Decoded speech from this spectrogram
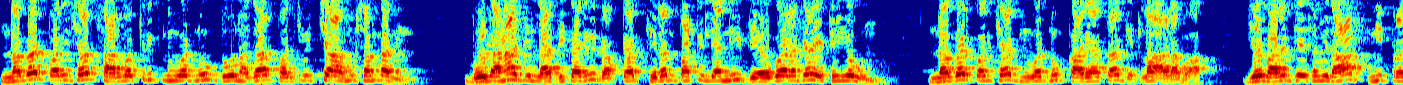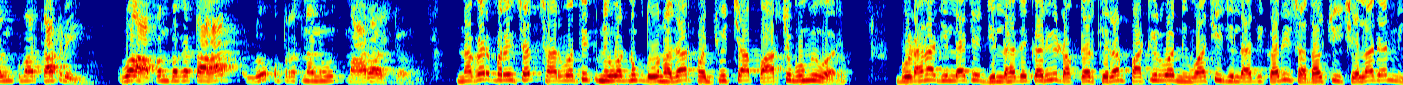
नगर परिषद सार्वत्रिक निवडणूक दोन हजार पंचवीसच्या अनुषंगाने बुलढाणा जिल्हाधिकारी डॉक्टर किरण पाटील यांनी देवगराजा येथे येऊन नगर परिषद निवडणूक कार्याचा घेतला आढावा. जय भारत जय संविधान. मी प्रवीण कुमार काकडे व आपण बघत आहात लोकप्रश्न न्यूज महाराष्ट्र. नगर परिषद सार्वत्रिक निवडणूक दोन हजार पंचवीसच्या पार्श्वभूमीवर बुलढाणा जिल्ह्याचे जिल्हाधिकारी डॉक्टर किरण पाटील व निवासी जिल्हाधिकारी सदाशिव शेलार यांनी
